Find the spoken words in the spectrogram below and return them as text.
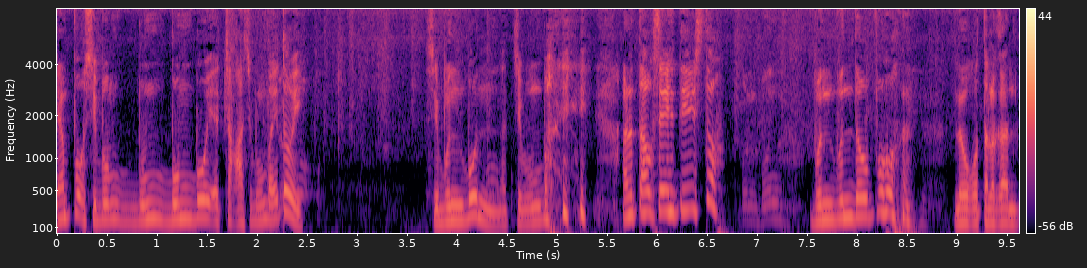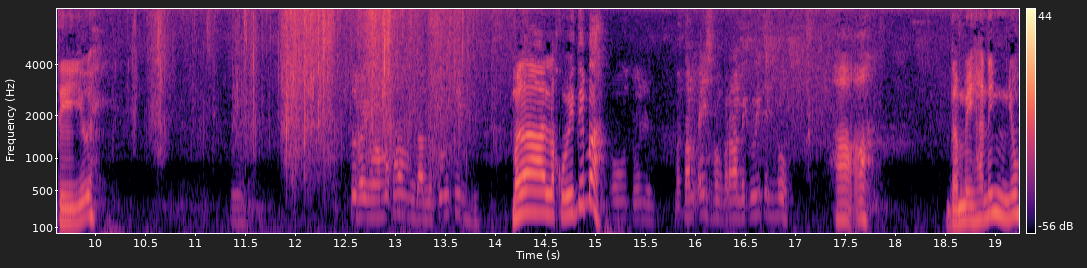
yan po si Bum, Bum, Bumboy at saka si Bombay ito eh. Si Bunbun at si Bombay. ano tawag sa tiyo isto? Bunbun. Bunbun daw po. Loko talaga ang tiyo eh. Ito ba yung mama ko? Ang dami kuwitig. Malalakwiti ba? Oo, tol. Matamis pag marami kuwitig mo. Ha ah. Damihan ninyo.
